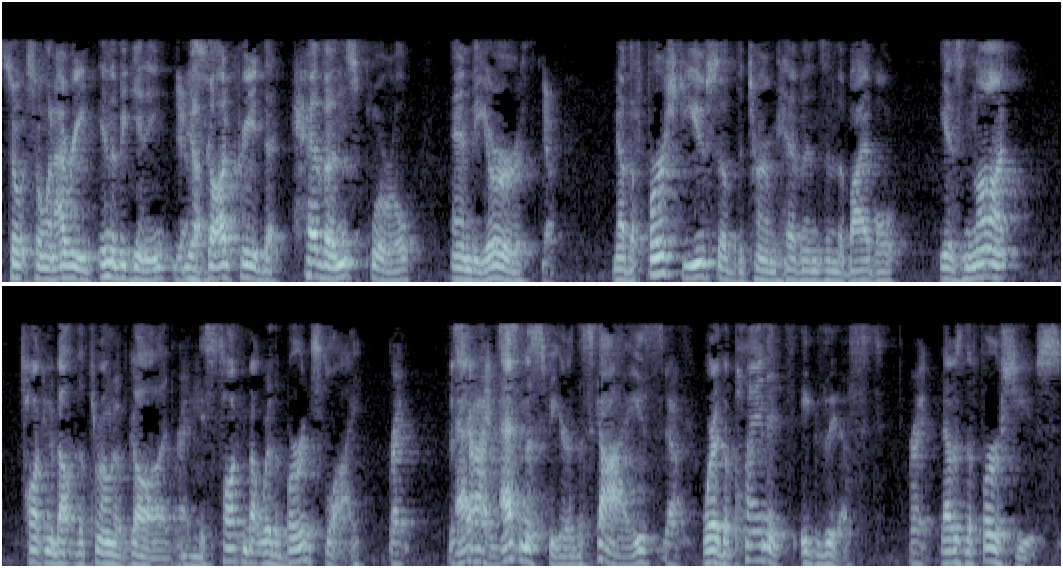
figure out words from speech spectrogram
So, so when I read in the beginning, Yes. God created the heavens, plural, and the earth. Yeah. Now, the first use of the term heavens in the Bible is not talking about the throne of God. Right. It's talking about where the birds fly, Right? The at- skies. atmosphere, the skies, Yeah. where the planets exist. right. That was the first use.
